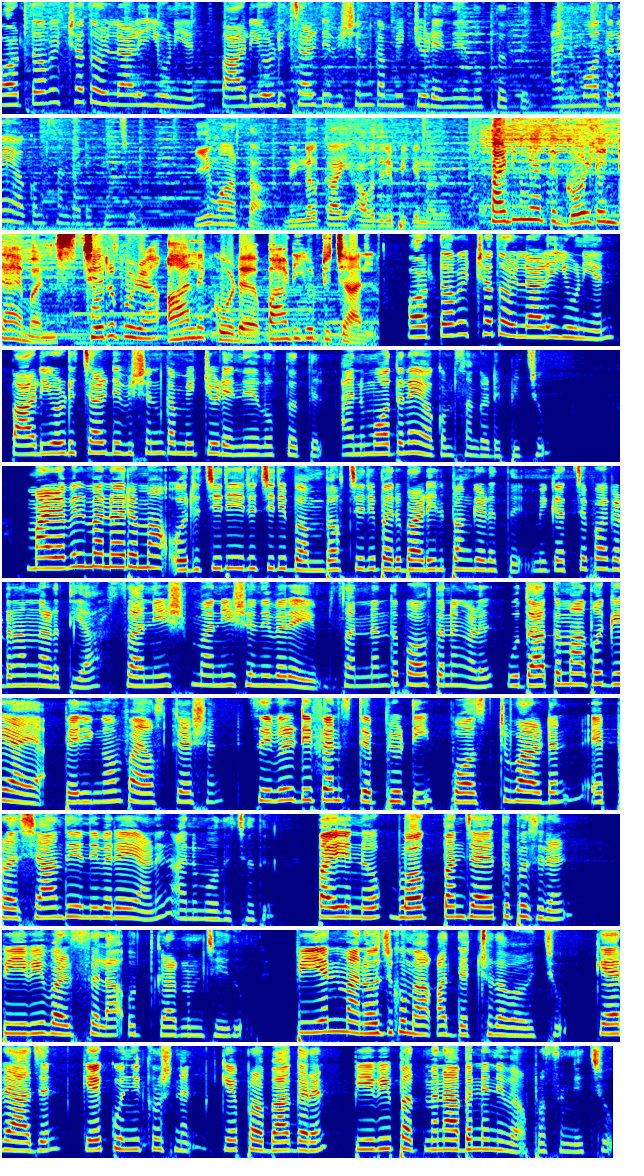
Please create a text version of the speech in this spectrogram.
Autorickshaw തൊഴിലാളി union പാടിയോടിച്ചാൽ division കമ്മിറ്റിയുടെ നേതൃത്വത്തിൽ അനുമോദന യോഗം സംഘടിപ്പിച്ചു. ഈ വാർത്ത നിങ്ങൾക്കായി അവതരിപ്പിക്കുന്നത് Padinjath golden diamonds Cherupuzha Alakode Padiyotchal. Autorickshaw തൊഴിലാളി യൂണിയൻ പാടിയോടിച്ചാൽ ഡിവിഷൻ കമ്മിറ്റിയുടെ നേതൃത്വത്തിൽ അനുമോദന യോഗം സംഘടിപ്പിച്ചു. മഴവിൽ മനോരമ ഒരു ചിരി ഇരുചിരി ബമ്പർ ചിരി പരിപാടിയിൽ പങ്കെടുത്ത് മികച്ച പ്രകടനം നടത്തിയ സനീഷ് മനീഷ് എന്നിവരെയും സന്നദ്ധ പ്രവർത്തനങ്ങളിൽ ഉദാത്ത മാതൃകയായ Peringome fire station civil defence deputy post warden A Prashanth എന്നിവരെയാണ് അനുമോദിച്ചത്. Payyanur block panchayat president P V Valsala ഉദ്ഘാടനം ചെയ്തു. പി എൻ മനോജ് കുമാർ അധ്യക്ഷത വഹിച്ചു. K Rajan K Kunhikrishnan K Prabhakaran P V Padmanabhan എന്നിവർ പ്രസംഗിച്ചു.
